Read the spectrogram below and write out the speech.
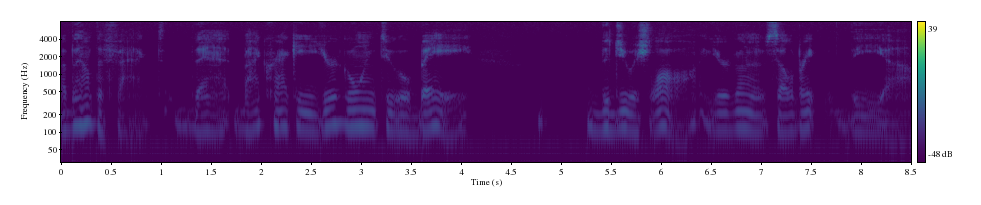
about the fact that by cracky, you're going to obey the Jewish law. You're going to celebrate the uh,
